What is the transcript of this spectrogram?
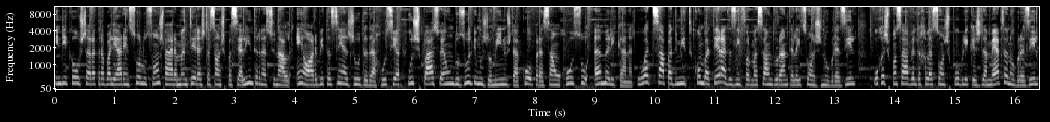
indicou estar a trabalhar em soluções para manter a Estação Espacial Internacional em órbita sem ajuda da Rússia. O espaço é um dos últimos domínios da cooperação russo-americana. O WhatsApp admite combater a desinformação durante eleições no Brasil. O responsável de relações públicas da Meta no Brasil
